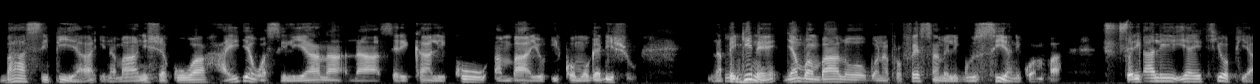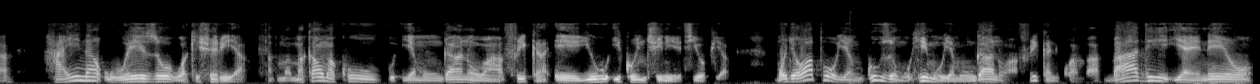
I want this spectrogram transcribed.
basi pia inamaanisha kuwa haijawasiliana na serikali kuu ambayo iko Mogadishu. Na pengine jambo ambalo bwana profesa ameligusia ni kwamba serikali ya Ethiopia haina uwezo wa kisheria. Makao makuu ya muungano wa Afrika AU iko nchini Ethiopia. Mojawapo ya nguzo muhimu ya muungano wa Afrika ni kwamba baadhi ya eneo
